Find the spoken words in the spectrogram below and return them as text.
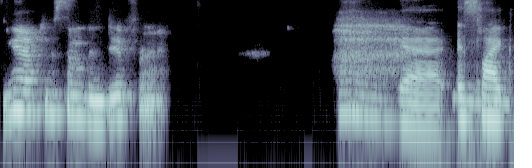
you have to do something different. yeah. It's mm-hmm. like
